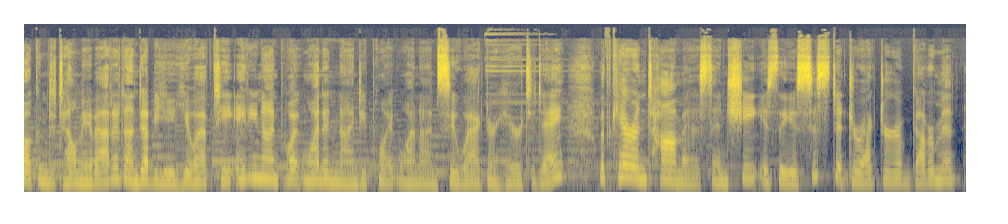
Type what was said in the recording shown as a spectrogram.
Welcome to Tell Me About It on WUFT 89.1 and 90.1. I'm Sue Wagner here today with Karen Thomas, and she is the Assistant Director of Government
